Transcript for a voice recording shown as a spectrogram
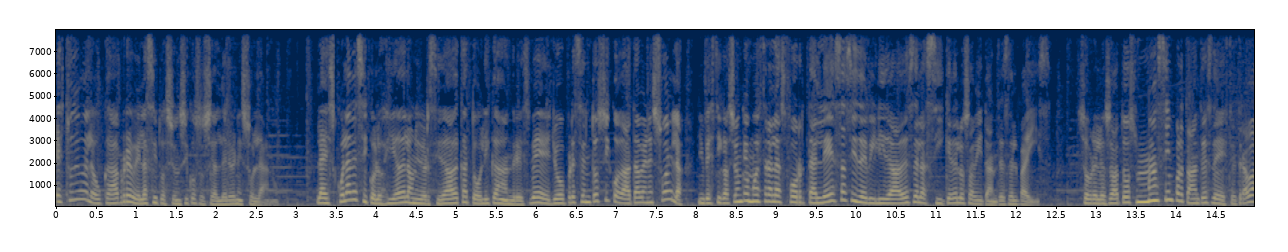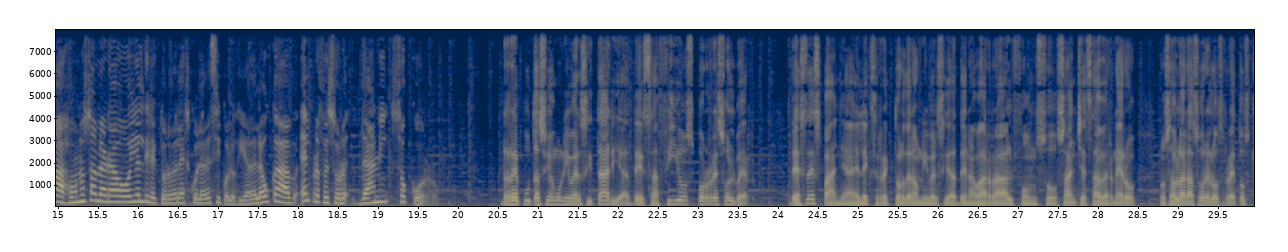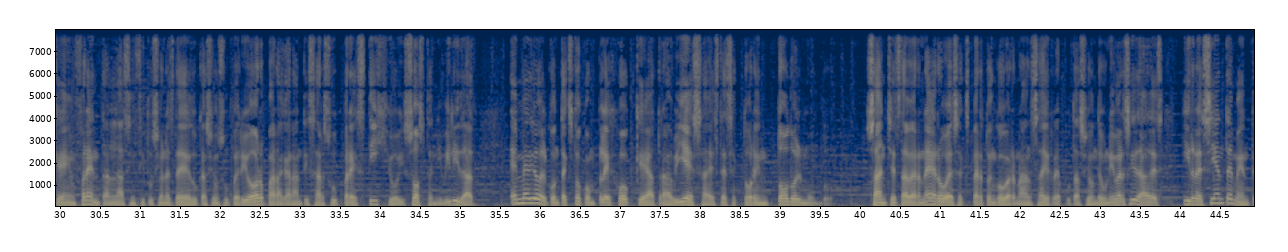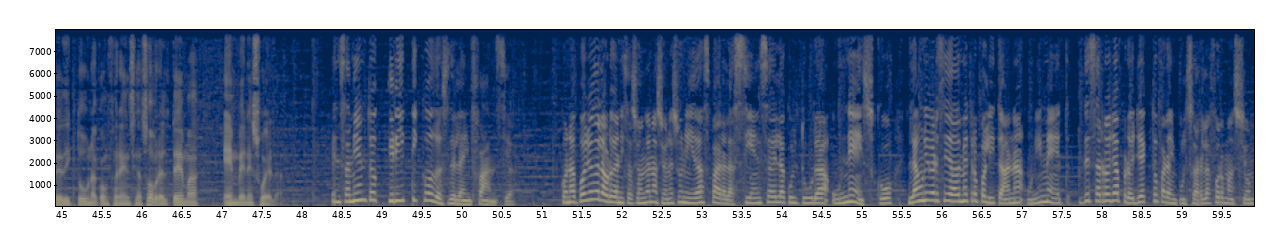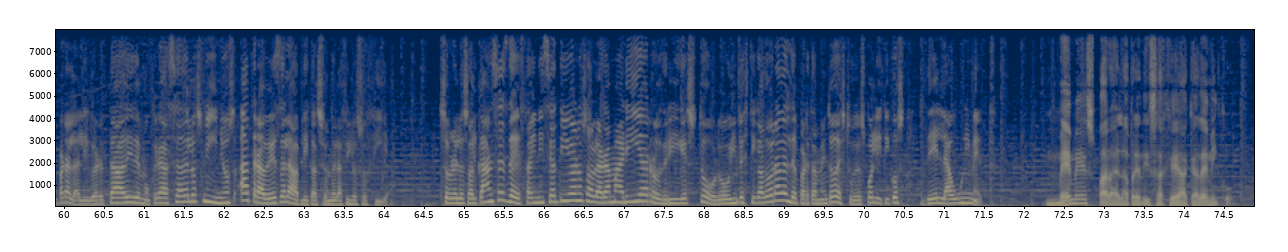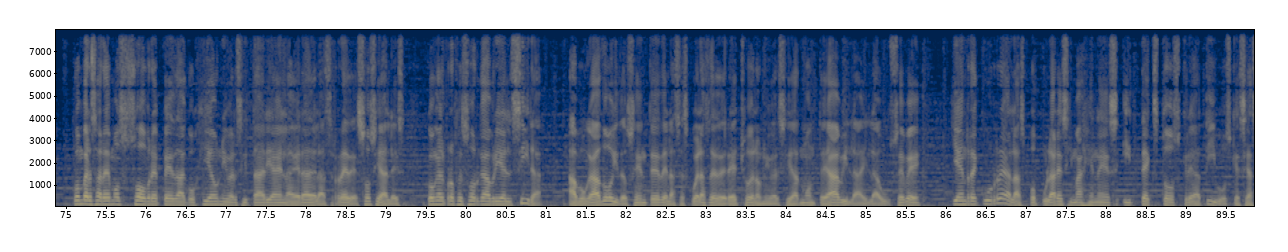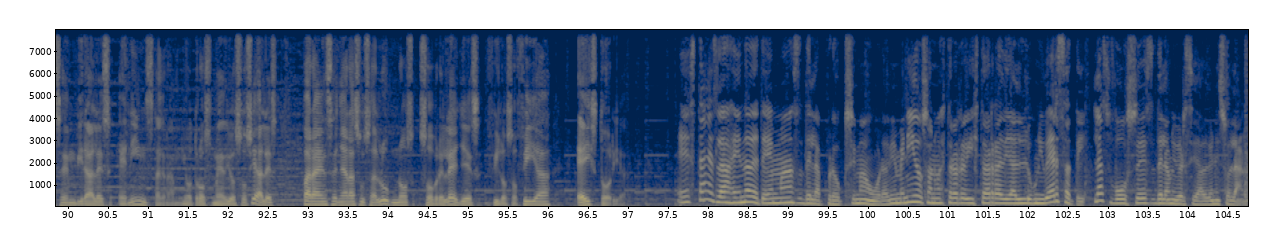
Estudio de la UCAP revela situación psicosocial del venezolano. La Escuela de Psicología de la Universidad Católica Andrés Bello presentó Psicodata Venezuela, investigación que muestra las fortalezas y debilidades de la psique de los habitantes del país. Sobre los datos más importantes de este trabajo nos hablará hoy el director de la Escuela de Psicología de la UCAP, el profesor Dani Socorro. Reputación universitaria, desafíos por resolver. Desde España, el ex rector de la Universidad de Navarra, Alfonso Sánchez Tabernero, nos hablará sobre los retos que enfrentan las instituciones de educación superior para garantizar su prestigio y sostenibilidad en medio del contexto complejo que atraviesa este sector en todo el mundo. Sánchez Tabernero es experto en gobernanza y reputación de universidades y recientemente dictó una conferencia sobre el tema en Venezuela. Pensamiento crítico desde la infancia. Con apoyo de la Organización de Naciones Unidas para la Ciencia y la Cultura, UNESCO, la Universidad Metropolitana UNIMED desarrolla proyecto para impulsar la formación para la libertad y democracia de los niños a través de la aplicación de la filosofía. Sobre los alcances de esta iniciativa nos hablará María Rodríguez Toro, investigadora del Departamento de Estudios Políticos de la UNIMED. Memes para el aprendizaje académico conversaremos sobre pedagogía universitaria en la era de las redes sociales con el profesor Gabriel Cira, abogado y docente de las escuelas de Derecho de la Universidad Monte Ávila y la UCB, quien recurre a las populares imágenes y textos creativos que se hacen virales en Instagram y otros medios sociales para enseñar a sus alumnos sobre leyes, filosofía e historia. Esta es la agenda de temas de la próxima hora. Bienvenidos a nuestra revista radial Universate, las voces de la Universidad Venezolana.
